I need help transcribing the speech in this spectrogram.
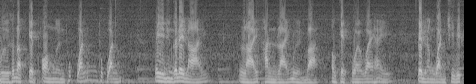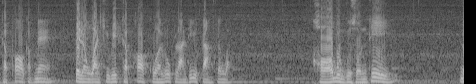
มือสำหรับเก็บออมเงินทุกวันทุกวันปีหนึ่งก็ได้หลายหลายพันหลายหมื่นบาท เอาเก็บไว้ไว้ให้ เป็นรางวัลชีวิตกับพ่อกับแม่ เป็นรางวัลชีวิตกับครอบครัวลูกหลานที่อยู่ต่างจังหวัด ขอบุญกุศลที่ด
